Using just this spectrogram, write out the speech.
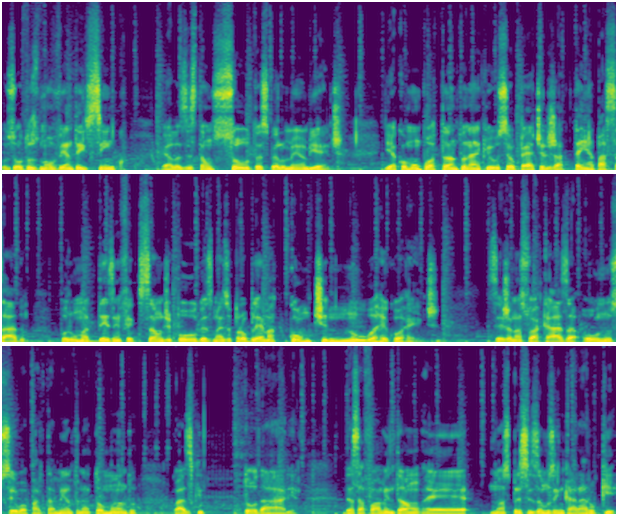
Os outros 95 elas estão soltas pelo meio ambiente. E é comum, portanto, né, que o seu pet ele já tenha passado por uma desinfecção de pulgas, mas o problema continua recorrente. Seja na sua casa ou no seu apartamento, né, tomando quase que toda a área. Dessa forma, então, é, nós precisamos encarar o quê?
